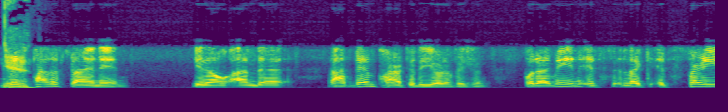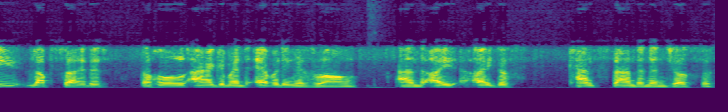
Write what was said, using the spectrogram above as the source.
Yeah. Bring Palestine in, you know, and uh, have them part of the Eurovision. But I mean, it's like it's very lopsided. The whole argument, everything is wrong, and I I just can't stand an injustice.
